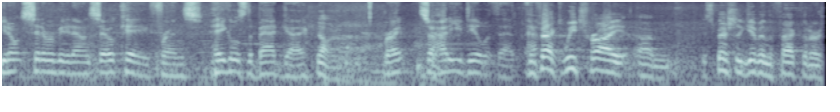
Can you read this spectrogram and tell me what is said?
you don't sit everybody down and say, "Okay, friends, Hegel's the bad guy," No, no. right? So how do you deal with that? In fact, we try, um, especially given the fact that our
